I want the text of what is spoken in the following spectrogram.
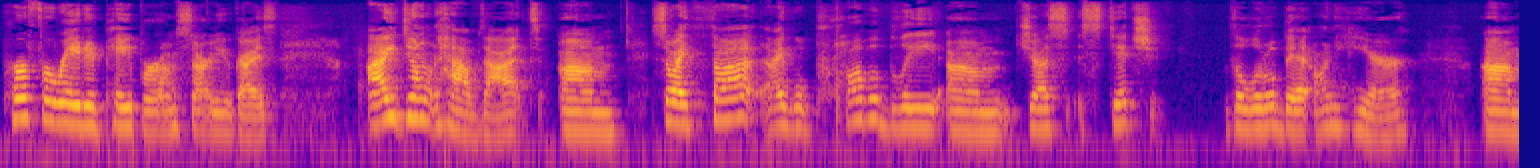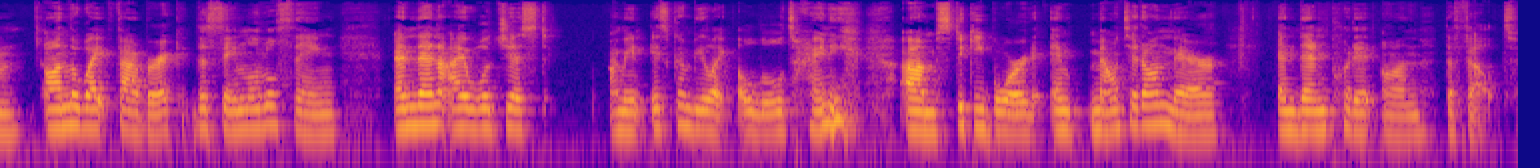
perforated paper. I'm sorry, you guys. I don't have that. Um, so I thought I will probably um, just stitch the little bit on here um, on the white fabric, the same little thing. And then I will just I mean, it's going to be like a little tiny um, sticky board and mount it on there and then put it on the felt,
